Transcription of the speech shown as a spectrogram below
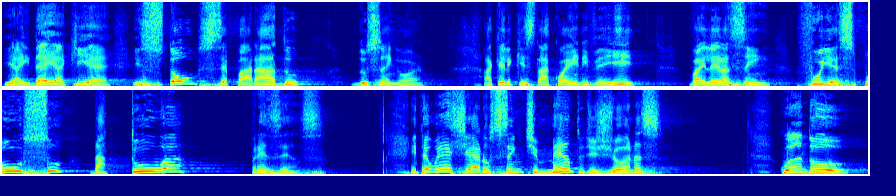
E a ideia aqui é: estou separado do Senhor. Aquele que está com a NVI vai ler assim: fui expulso da tua presença. Então, este era o sentimento de Jonas, quando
